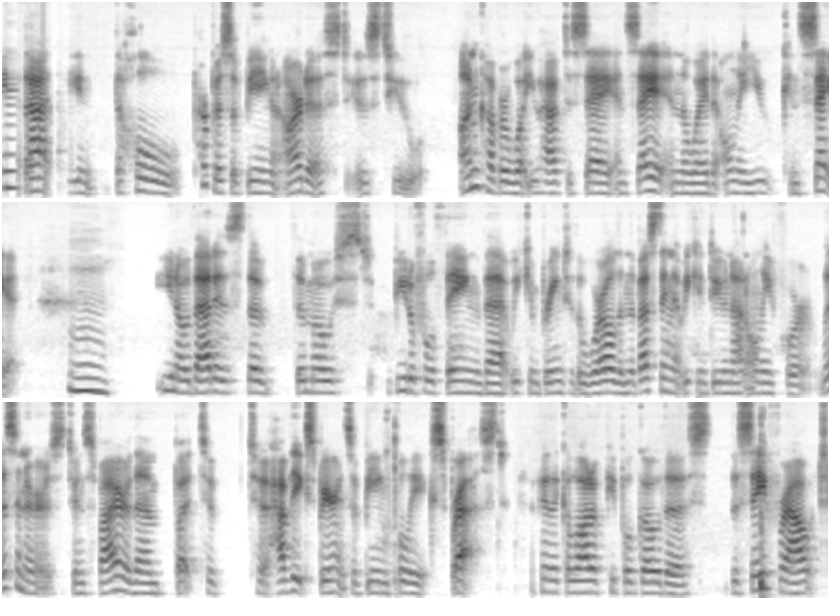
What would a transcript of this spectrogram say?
think that the, the whole purpose of being an artist is to uncover what you have to say and say it in the way that only you can say it Mm. You know, that is the the most beautiful thing that we can bring to the world and the best thing that we can do not only for listeners to inspire them but to to have the experience of being fully expressed feel like a lot of people go the the safe route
